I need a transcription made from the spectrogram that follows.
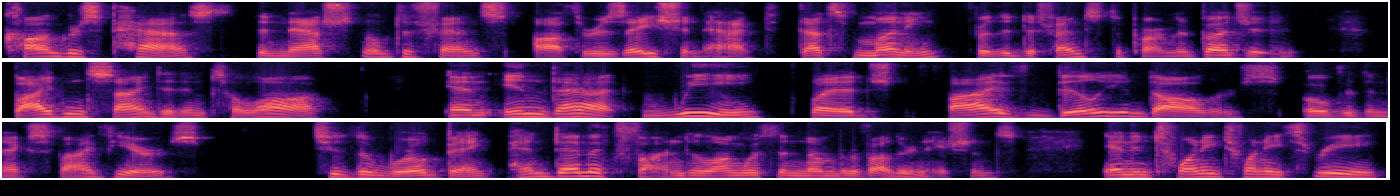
Congress passed the National Defense Authorization Act. That's money for the Defense Department budget. Biden signed it into law. And in that, we pledged $5 billion over the next five years to the World Bank Pandemic Fund, along with a number of other nations. And in 2023,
